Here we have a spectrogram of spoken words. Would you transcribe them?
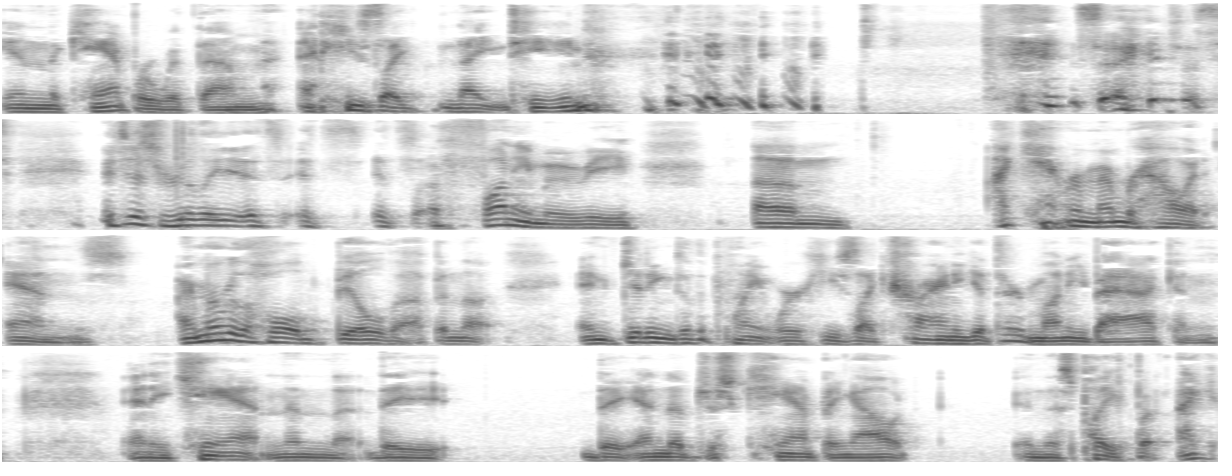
in the camper with them, and he's like 19. so it just, it just really, it's, it's, it's a funny movie. Um, I can't remember how it ends. I remember the whole build up and the and getting to the point where he's like trying to get their money back and and he can't and then they they end up just camping out in this place but I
